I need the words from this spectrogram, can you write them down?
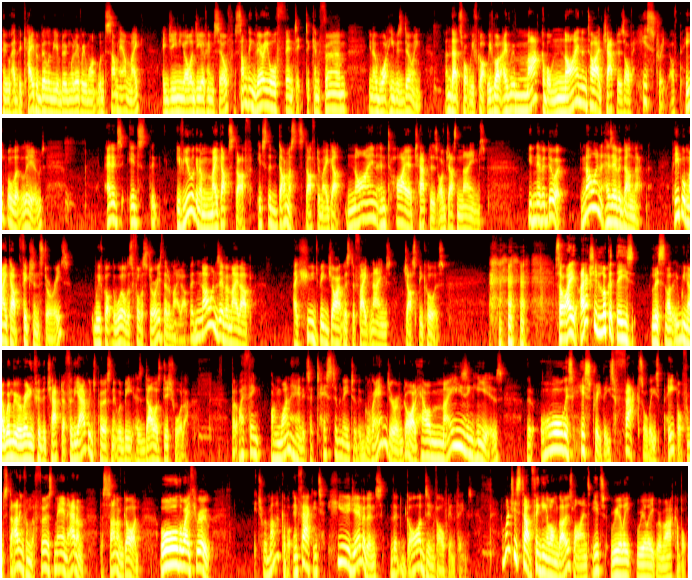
who had the capability of doing whatever he want would somehow make a genealogy of himself, something very authentic to confirm, you know, what he was doing. And that's what we've got. We've got a remarkable nine entire chapters of history of people that lived. And it's it's the if you were going to make up stuff, it's the dumbest stuff to make up. Nine entire chapters of just names. You'd never do it. No one has ever done that. People make up fiction stories. We've got the world is full of stories that are made up, but no one's ever made up a huge, big, giant list of fake names just because. So I, I actually look at these lists, you know, when we were reading through the chapter, for the average person, it would be as dull as dishwater. But I think on one hand, it's a testimony to the grandeur of God, how amazing He is that all this history, these facts, all these people, from starting from the first man, Adam, the Son of God, all the way through, it's remarkable. In fact, it's huge evidence that God's involved in things. And once you start thinking along those lines, it's really, really remarkable.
